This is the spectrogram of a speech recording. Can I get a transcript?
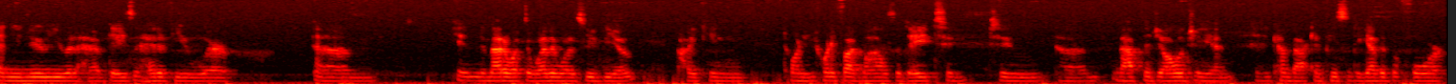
and you knew you would have days ahead of you where, um, in, no matter what the weather was, you'd be out hiking 20, 25 miles a day to to um, map the geology and, and come back and piece it together before,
